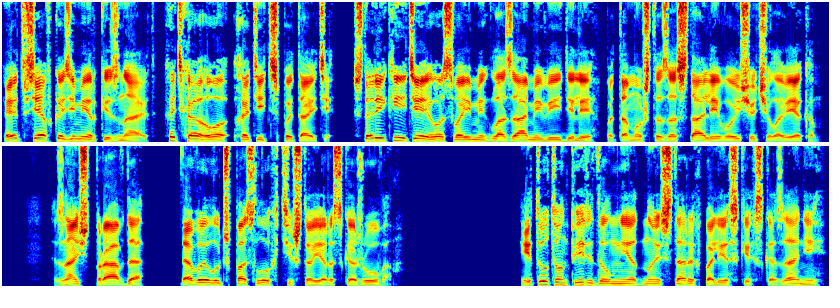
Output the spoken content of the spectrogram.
Это все в Казимирке знают, хоть кого хотите спытайте. Старики те его своими глазами видели, потому что застали его еще человеком. Значит, правда, да вы лучше послухайте, что я расскажу вам». И тут он передал мне одно из старых полесских сказаний,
